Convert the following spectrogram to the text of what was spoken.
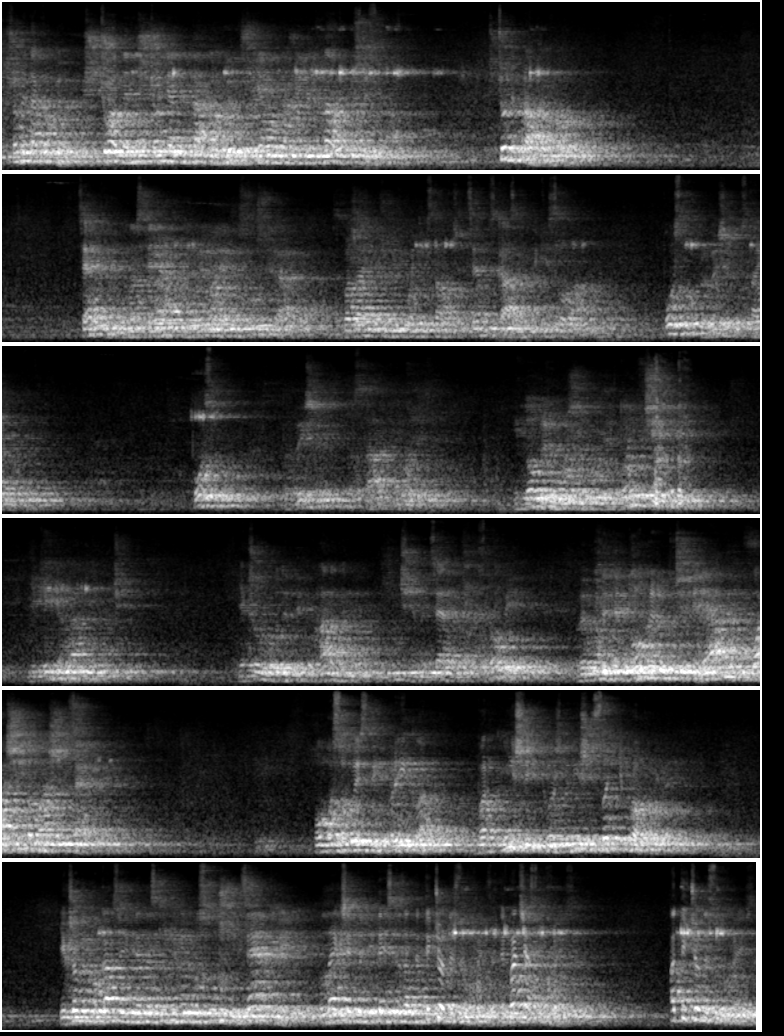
що не так робив? Що не, що я не так робив, що я вам кажу, не знав, ви пішли сюди. Що неправильно робив? Церкві, монастиря, немає послушника, з бажанням, щоб він потім став ченцем, сказано такі слова. Послуг превише поста і молитви. Послуг превише поста і молитви. І добре може бути той вчитель, який є гарний учень. Якщо ви будете гарними учнями церкви Христової, ви будете добрими вчителями у вашій домашній церкві. Бо особистий приклад вартніший і важливіший сотні проповідей. Якщо ви показуєте, наскільки ви послушні церкві, легше до дітей сказати, ти чого не слухаєшся? Ти бачиш, я слухаюся. А ти чого не слухаєшся?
